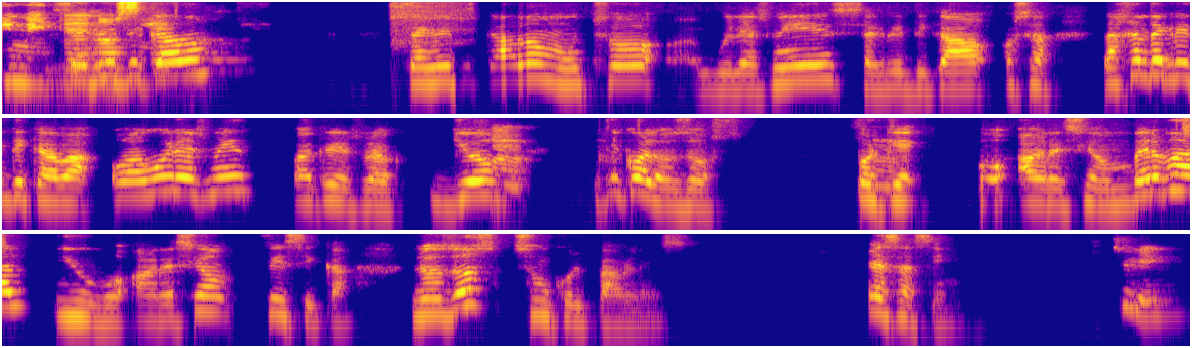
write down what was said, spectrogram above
límite? se ha No sé. Se ha criticado mucho Will Smith, se ha criticado, o sea, la gente criticaba o a Will Smith o a Chris Rock. Yo Mm. critico a los dos, porque hubo agresión verbal y hubo agresión física. Los dos son culpables. Es así. Sí.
